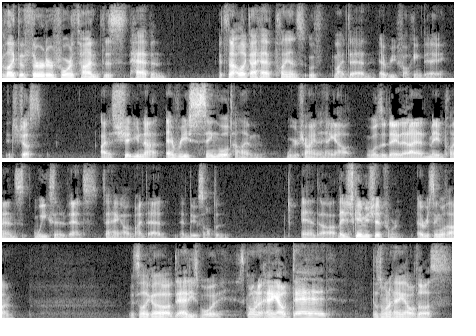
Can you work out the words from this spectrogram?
like the third or fourth time this happened, it's not like I have plans with my dad every fucking day. It's just, I shit you not, every single time we were trying to hang out was a day that I had made plans weeks in advance to hang out with my dad and do something. And uh, they just gave me shit for it every single time. It's like, oh, daddy's boy. He's going to hang out with dad. Doesn't want to hang out with us.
